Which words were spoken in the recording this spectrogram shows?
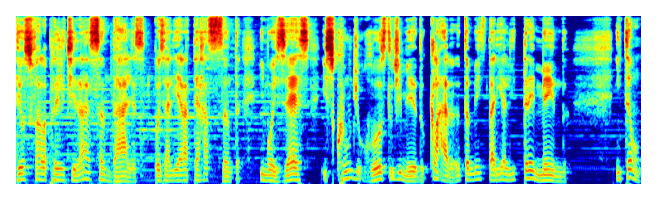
Deus fala para ele tirar as sandálias, pois ali era a terra santa, e Moisés esconde o rosto de medo. Claro, eu também estaria ali tremendo. Então,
